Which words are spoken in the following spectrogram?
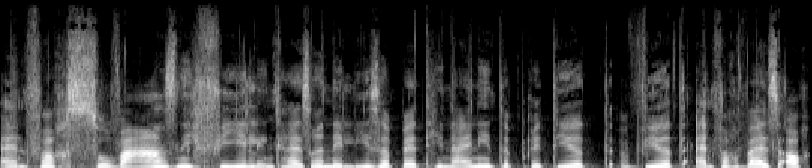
einfach so wahnsinnig viel in Kaiserin Elisabeth hineininterpretiert wird, einfach weil es auch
